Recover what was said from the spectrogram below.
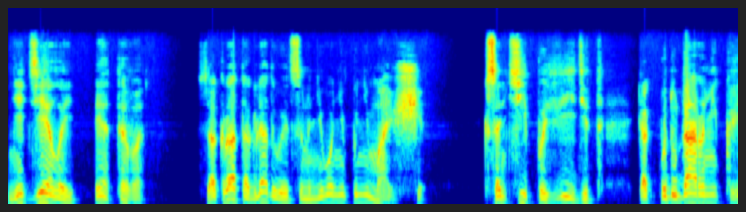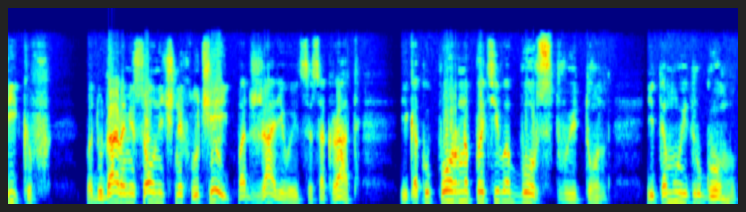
не делай этого». Сократ оглядывается на него непонимающе. Ксантипа видит, как под ударами криков, под ударами солнечных лучей поджаривается Сократ, и как упорно противоборствует он — и тому, и другому,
